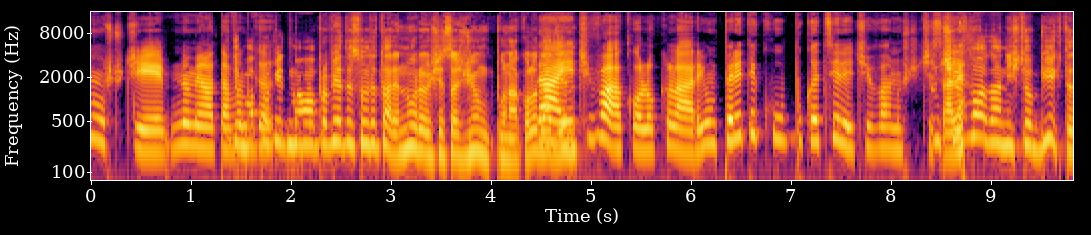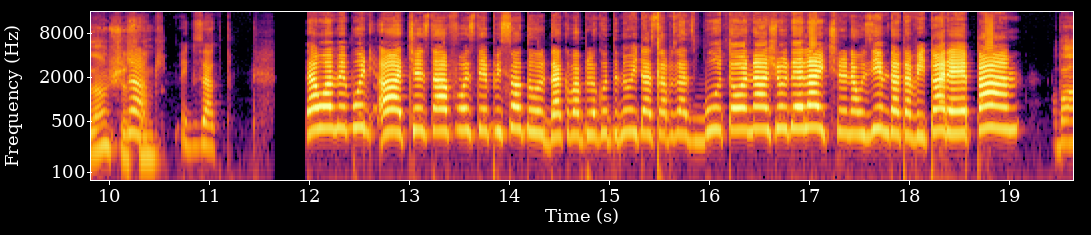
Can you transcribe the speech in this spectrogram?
Nu știu ce, nu mi-a luat Uite, M-am avânt că... apropiat, m-am apropiat destul de tare. Nu reușesc să ajung până acolo, Da, dar e gen... ceva acolo, clar. E un perete cu bucățele, ceva, nu știu ce Sunt sale. ceva, da, niște obiecte, dar nu știu ce Da. sunt. Exact. Da, oameni buni, acesta a fost episodul. Dacă v-a plăcut, nu uitați să apăsați butonașul de like și noi ne auzim data viitoare. Pam! Pa, pa!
